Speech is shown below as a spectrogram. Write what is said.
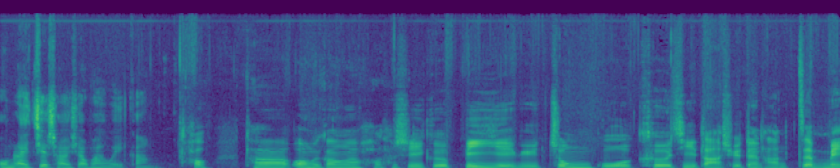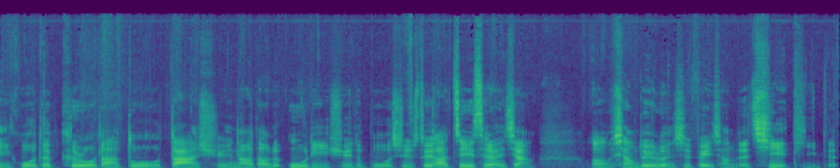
我们来介绍一下万维刚。好，他万维刚的话，他是一个毕业于中国科技大学，但他在美国的科罗拉多大学拿到了物理学的博士，所以他这一次来讲。嗯，相对论是非常的切题的。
